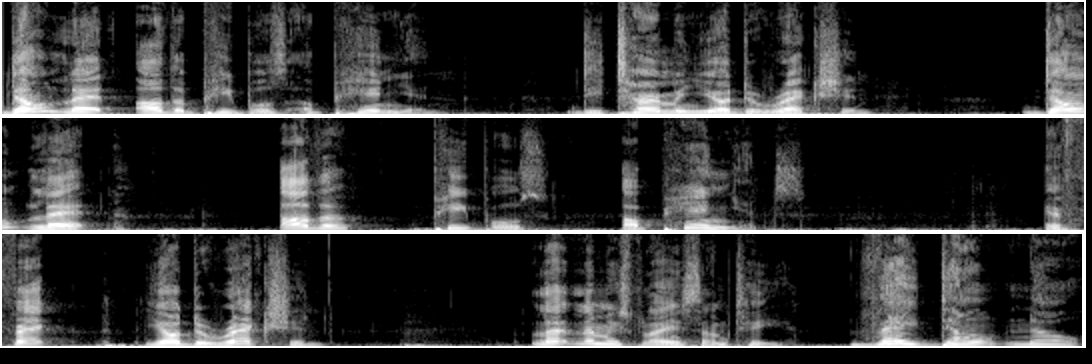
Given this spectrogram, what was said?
Don't let other people's opinion determine your direction. Don't let other people's opinions affect your direction. Let, let me explain something to you. They don't know.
